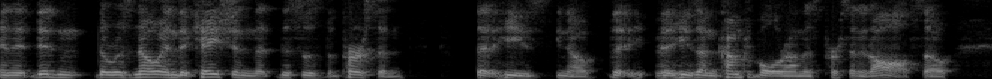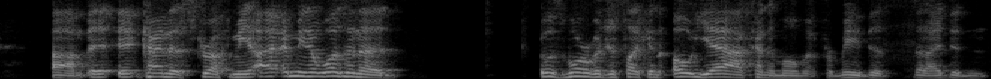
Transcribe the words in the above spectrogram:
and it didn't. There was no indication that this was the person that he's you know that, that he's uncomfortable around this person at all. So um, it, it kind of struck me. I, I mean, it wasn't a. It was more of a just like an oh yeah kind of moment for me that, that I didn't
